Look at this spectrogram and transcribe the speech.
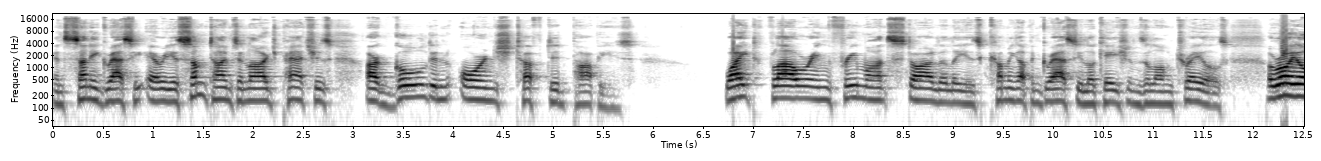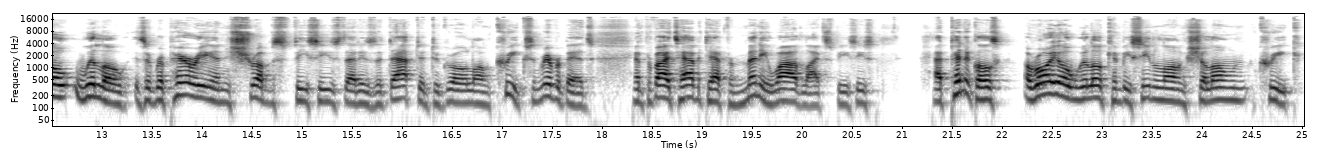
in sunny grassy areas, sometimes in large patches, are golden orange tufted poppies. White flowering Fremont star lily is coming up in grassy locations along trails. Arroyo willow is a riparian shrub species that is adapted to grow along creeks and riverbeds and provides habitat for many wildlife species. At Pinnacles, arroyo willow can be seen along Chalone Creek,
